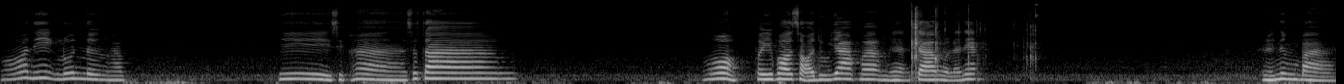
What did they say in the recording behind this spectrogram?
อ๋อ นี่อีกรุ่นหนึ่งครับยี่สิบห้าสตางค์โอ้ปีพอศดูยากมากเลยอะจางหมดแล้วเนี่ยหลือหนึ่งบาท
